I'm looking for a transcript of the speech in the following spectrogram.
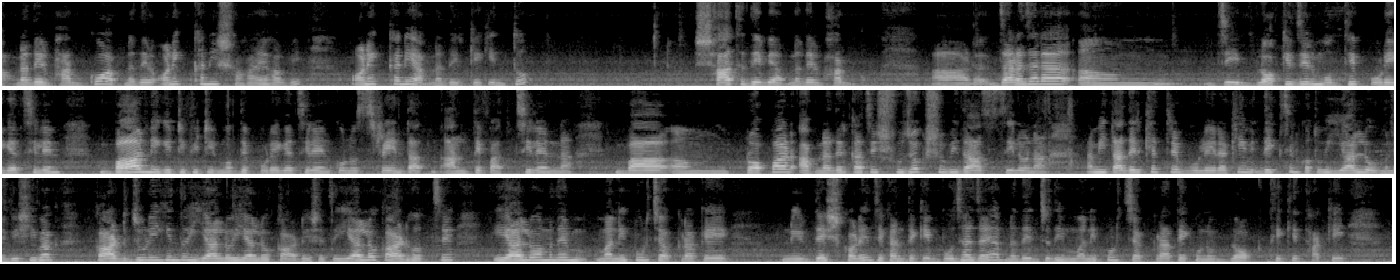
আপনাদের ভাগ্য আপনাদের অনেকখানি সহায় হবে, অনেকখানি আপনাদেরকে কিন্তু সাথ দেবে আপনাদের ভাগ্য। আর যারা যারা যে ব্লকেজের মধ্যে পড়ে গেছিলেন বা নেগেটিভিটির মধ্যে পড়ে গেছিলেন, কোনো স্ট্রেংথ আনতে পারছিলেন না বা প্রপার আপনাদের কাছে সুযোগ সুবিধা আসছিল না, আমি তাদের ক্ষেত্রে বলে রাখি, দেখছেন কত ইয়ালো মানে বেশিরভাগ কার্ড জুড়েই কিন্তু ইয়ালো ইয়ালো কার্ড এসেছে। ইয়ালো কার্ড হচ্ছে ইয়ালো আমাদের মণিপুর চক্রাকে নির্দেশ করে, যেখান থেকে বোঝা যায় আপনাদের যদি মণিপুর চক্রাতে কোনো ব্লক থেকে থাকে,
